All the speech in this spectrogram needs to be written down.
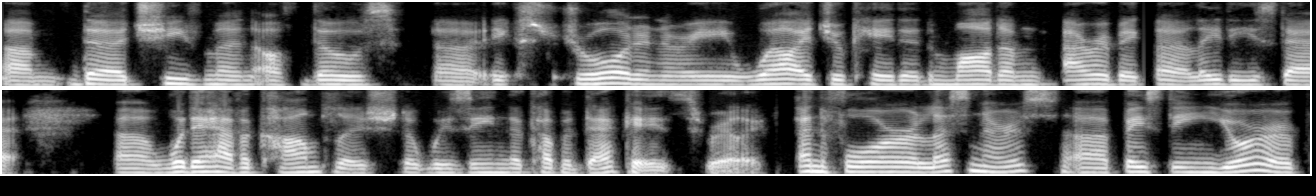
um, the achievement of those uh, extraordinary, well educated, modern Arabic uh, ladies that uh, what they have accomplished within a couple of decades, really. And for listeners uh, based in Europe,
